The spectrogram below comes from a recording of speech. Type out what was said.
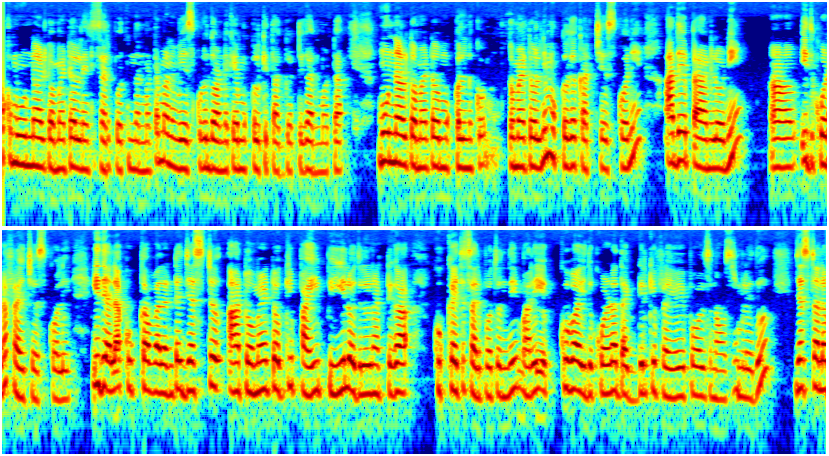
ఒక మూడు నాలుగు టొమాటోలను అయితే సరిపోతుంది అనమాట మనం వేసుకున్న దొండకాయ ముక్కలకి తగ్గట్టుగా అనమాట మూడు నాలుగు టొమాటో ముక్కలని టొమాటోలని ముక్కలుగా కట్ చేసుకొని అదే ప్యాన్లోని ఇది కూడా ఫ్రై చేసుకోవాలి. ఇది ఎలా కుక్ అవ్వాలంటే జస్ట్ ఆ టొమాటోకి పై పీల్ వదిలినట్టుగా కుక్ అయితే సరిపోతుంది. మరి ఎక్కువ ఇది కూడా దగ్గరికి ఫ్రై అయిపోవాల్సిన అవసరం లేదు. జస్ట్ అలా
